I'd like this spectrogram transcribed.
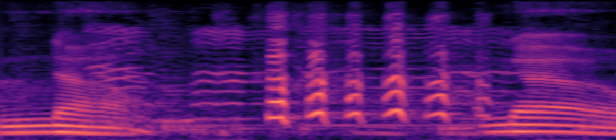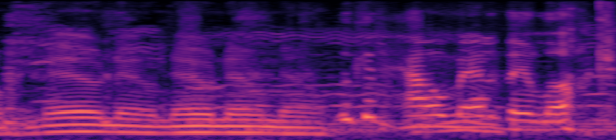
No. no, no, no, no, no, no. Look at how mad they look.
